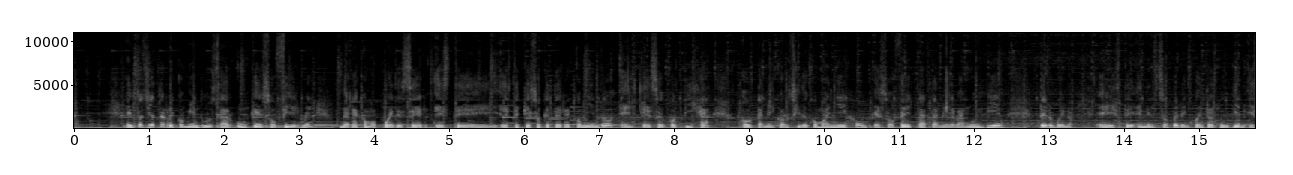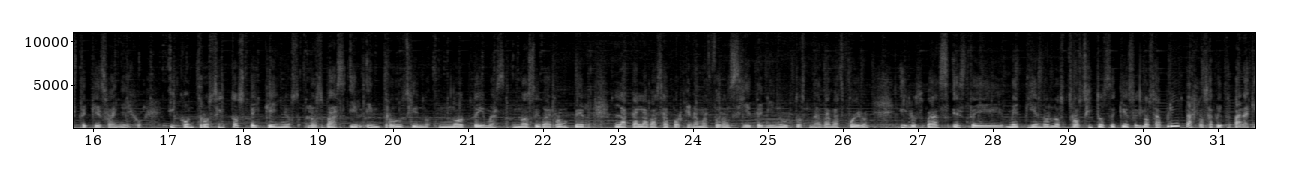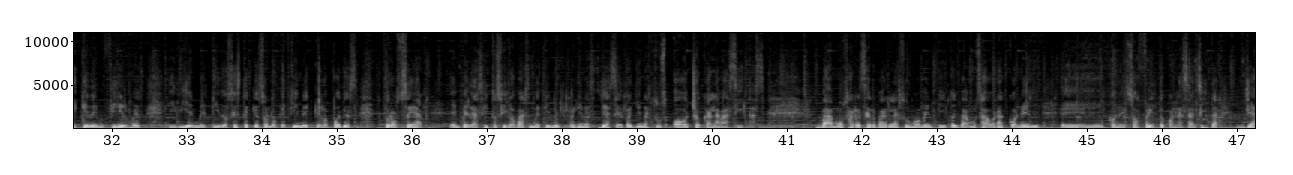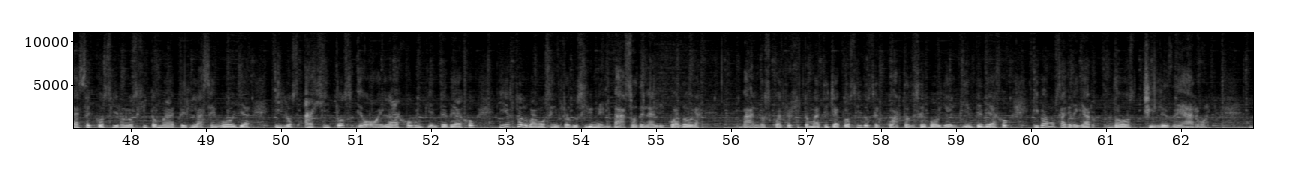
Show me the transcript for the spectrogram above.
Entonces yo te recomiendo usar un queso firme, ¿verdad? Como puede ser este, este queso que te recomiendo, el queso cotija o también conocido como añejo, un queso feta, también le va muy bien. Pero bueno, este, en el súper encuentras muy bien este queso añejo y con trocitos pequeños los vas a ir introduciendo. No temas, no se va a romper la calabaza porque nada más fueron 7 minutos, nada más fueron. Y los vas este, metiendo los trocitos de queso y los aprietas, los aprietas para que queden firmes y bien metidos. Este queso lo que tiene que lo puedes trocear en pedacitos y lo vas metiendo y rellenas y así rellenas tus 8 calabacitas. Vamos a reservarlas un momentito y vamos ahora con el, eh, con el sofrito, con la salsita. Ya se cocieron los jitomates, la cebolla y los ajitos eh, o el ajo, un diente de ajo, y esto lo vamos a introducir en el vaso de la licuadora van los cuatro jitomates ya cocidos, el cuarto de cebolla, el diente de ajo y vamos a agregar dos chiles de árbol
